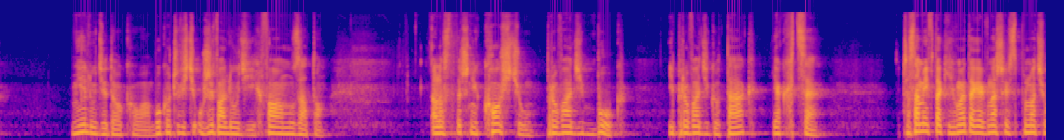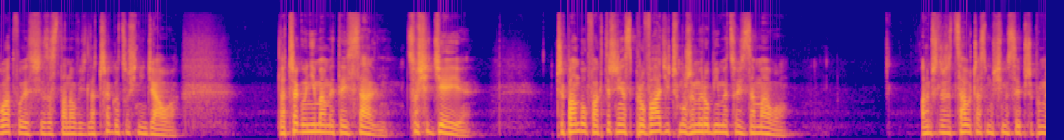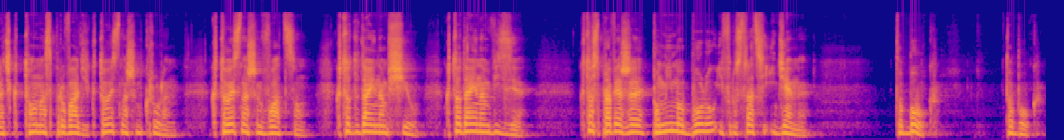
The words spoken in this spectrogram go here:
nie ludzie dookoła. Bóg oczywiście używa ludzi i chwała mu za to. Ale ostatecznie Kościół prowadzi Bóg i prowadzi go tak, jak chce. Czasami w takich momentach, jak w naszej wspólnocie, łatwo jest się zastanowić, dlaczego coś nie działa. Dlaczego nie mamy tej sali? Co się dzieje? Czy Pan Bóg faktycznie nas prowadzi, czy może my robimy coś za mało? Ale myślę, że cały czas musimy sobie przypominać, kto nas prowadzi, kto jest naszym królem, kto jest naszym władcą, kto dodaje nam sił, kto daje nam wizję, kto sprawia, że pomimo bólu i frustracji idziemy. To Bóg. To Bóg.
